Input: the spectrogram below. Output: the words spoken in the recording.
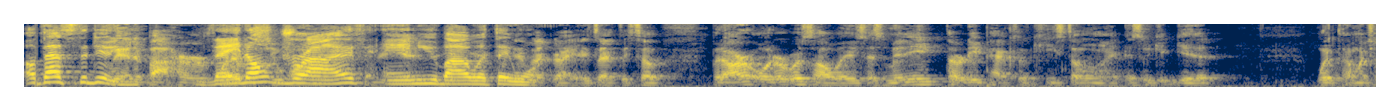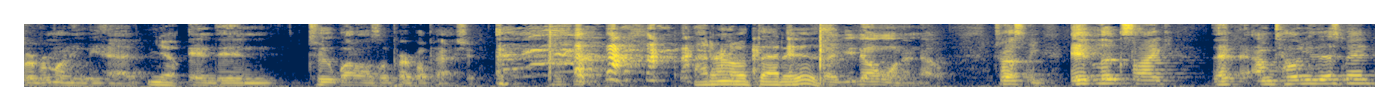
Oh, that's the deal. We had to buy her. They don't wanted. drive, Yeah, and you buy what they yeah, want. Right, exactly. So, but our order was always as many thirty packs of Keystone Light as we could get, with how much ever money we had. Yep. And then two bottles of Purple Passion. I don't know what that is. You don't want to know. Trust me. It looks like that. I'm telling you this, man.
